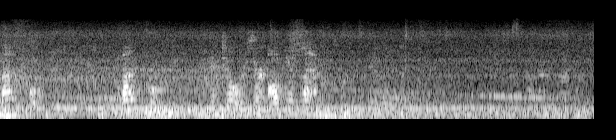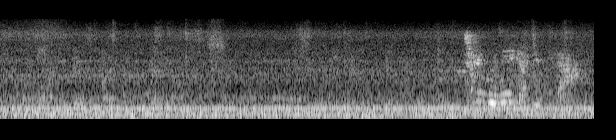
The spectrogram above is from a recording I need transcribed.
Mouthful. Mouthful. The doors are on your left. 출근이 열립니다.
